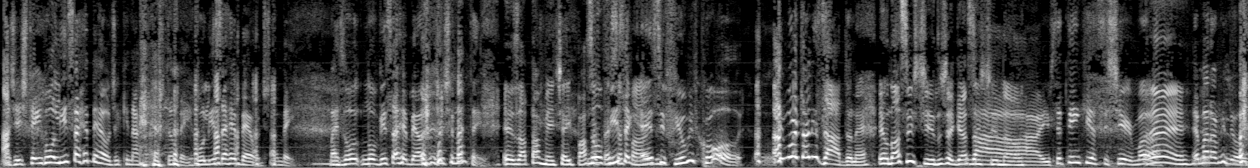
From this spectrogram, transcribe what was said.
A gente tem roliça rebelde aqui na rádio também. Roliça rebelde também. Mas o noviça rebelde a gente não tem. Exatamente, aí passa Noviça, esse filme ficou imortalizado, né? Eu não assisti, não cheguei a assistir, não. Ai, você tem que assistir, irmã. É. É maravilhoso.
